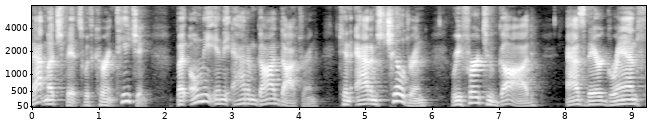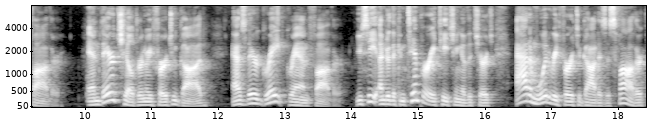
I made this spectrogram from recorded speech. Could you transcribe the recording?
That much fits with current teaching, but only in the Adam God doctrine can Adam's children refer to God as their grandfather, and their children refer to God as their great grandfather. You see, under the contemporary teaching of the church, Adam would refer to God as his father,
